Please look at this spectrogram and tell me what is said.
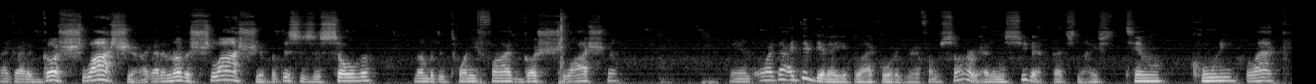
I got a Gus Schlosser. I got another Schlosser, but this is a silver, number to 25, Gus Schlosser. And oh, I, got, I did get a black autograph. I'm sorry, I didn't see that. That's nice. Tim Cooney, black.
